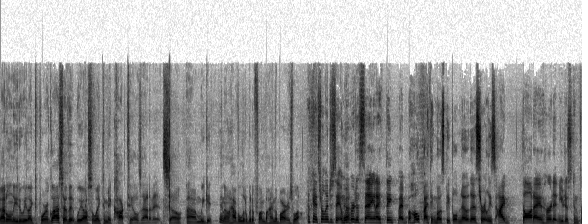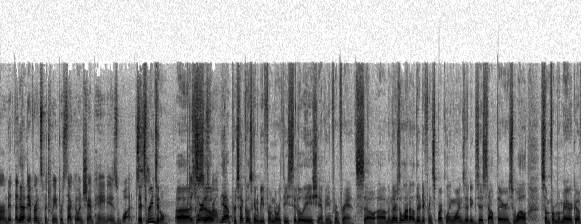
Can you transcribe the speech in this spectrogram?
not only do we like to pour a glass of it, we also like to make cocktails out of it. So um, we get, you know, have a little bit of fun behind the bar as well. Okay, it's really interesting. And Yeah. we're just saying, and I think, I hope, I think most people know this, or at least I thought I had heard it, and you just confirmed it, that Yeah. the difference between prosecco and champagne is what? It's regional. Uh, Just where it's from. Yeah, Prosecco is going to be from Northeast Italy, Champagne from France. So, um, and there's a lot of other different sparkling wines that exist out there as well. Some from America,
